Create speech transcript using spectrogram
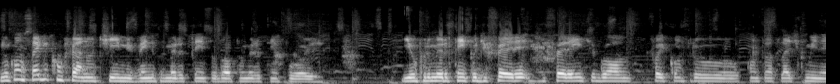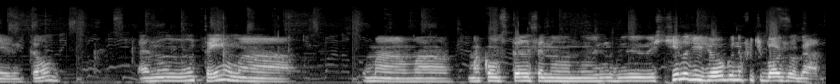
Não consegue confiar no time vendo o primeiro tempo igual o primeiro tempo hoje. E o primeiro tempo difere, diferente igual foi contra o, contra o Atlético Mineiro. Então, é, não, não tem uma, uma, uma, uma constância no, no, no estilo de jogo e no futebol jogado.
